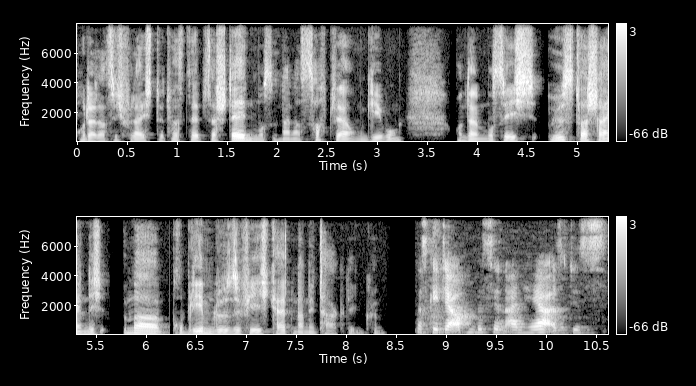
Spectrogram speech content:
oder dass ich vielleicht etwas selbst erstellen muss in einer Softwareumgebung. Und dann muss ich höchstwahrscheinlich immer Problemlösefähigkeiten an den Tag legen können. Das geht ja auch ein bisschen einher, also dieses,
